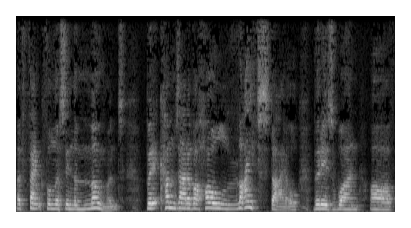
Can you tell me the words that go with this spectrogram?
of thankfulness in the moment, but it comes out of a whole lifestyle that is one of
